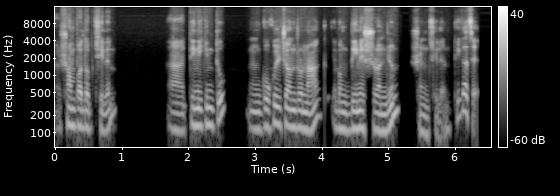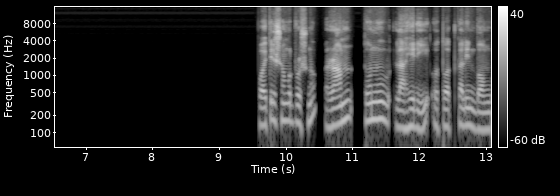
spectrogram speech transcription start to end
সম্পাদক ছিলেন তিনি কিন্তু গোকুলচন্দ্র নাগ এবং দীনেশ রঞ্জন সেন ছিলেন, ঠিক আছে? পঁয়ত্রিশ নম্বর প্রশ্ন রামতনু লাহিড়ী ও তৎকালীন বঙ্গ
